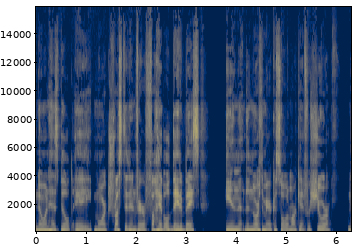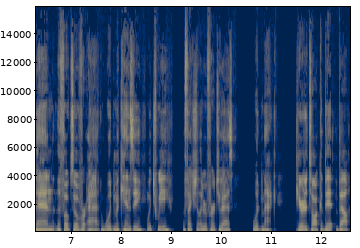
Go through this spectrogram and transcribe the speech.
no one has built a more trusted and verifiable database in the North America solar market for sure than the folks over at Wood Mackenzie, which we affectionately refer to as WoodMac. Here to talk a bit about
